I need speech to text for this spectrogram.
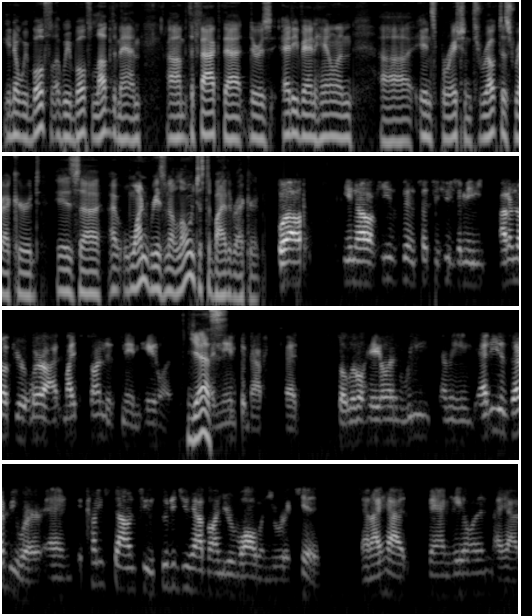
you know we both we both love the man. Um, the fact that there's Eddie Van Halen uh, inspiration throughout this record is uh, one reason alone just to buy the record. Well, you know, he's been such a huge. I mean, I don't know if you're aware. I, my son is named Halen. Yes. I named him after that. So Little Halen, we, I mean, Eddie is everywhere, and it comes down to who did you have on your wall when you were a kid? And I had Van Halen, I had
